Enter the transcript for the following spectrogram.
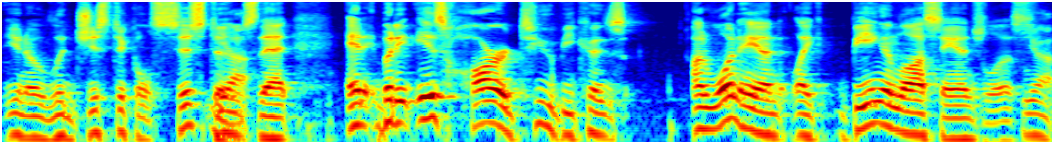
you know, logistical systems Yeah. that and but it is hard too because on one hand like being in los angeles Yeah.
